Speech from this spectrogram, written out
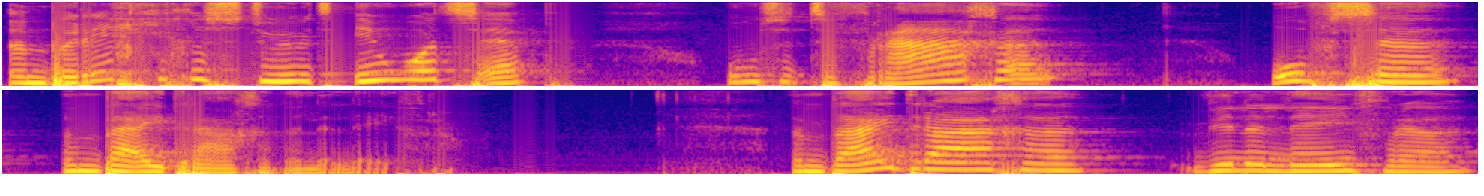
een berichtje gestuurd in WhatsApp om ze te vragen of ze een bijdrage willen leveren. Een bijdrage willen leveren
